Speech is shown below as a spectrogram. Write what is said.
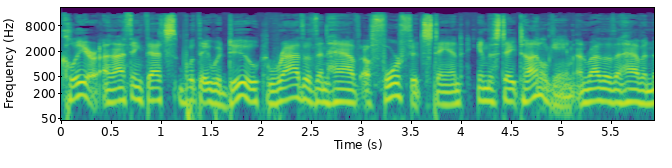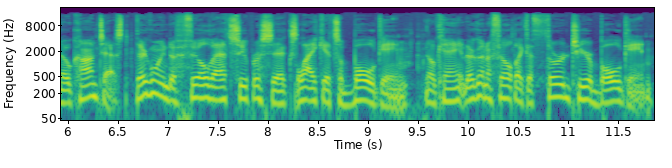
clear, and I think that's what they would do rather than have a forfeit stand in the state title game and rather than have a no contest. They're going to fill that Super Six like it's a bowl game, okay? They're going to fill it like a third tier bowl game.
